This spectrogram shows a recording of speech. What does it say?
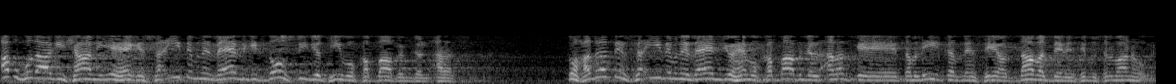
اب خدا کی شان یہ ہے کہ سعید ابن زید کی دوستی جو تھی وہ خباب ابن العرض تو حضرت سعید ابن زید جو ہے وہ خباب ابن العرض کے تبلیغ کرنے سے اور دعوت دینے سے مسلمان ہو گئے.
